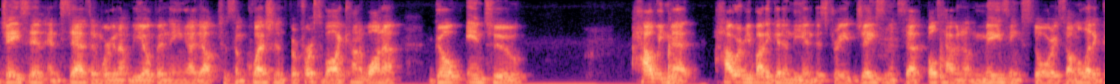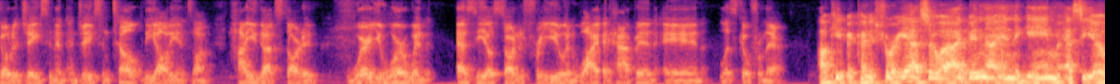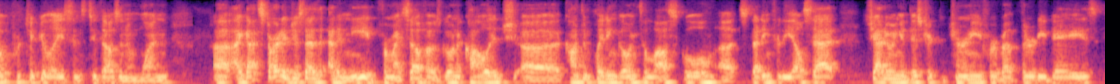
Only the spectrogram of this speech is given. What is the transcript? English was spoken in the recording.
Jason and Seth, and we're going to be opening it up to some questions. But first of all, I kind of want to go into how we met how everybody get in the industry. Jason and Seth both have an amazing story. So I'm gonna let it go to Jason and, and Jason tell the audience on how you got started, where you were when SEO started for you and why it happened, and let's go from there. I'll keep it kind of short. Yeah, so uh, I've been uh, in the game SEO particularly since 2001. Uh, I got started just as at a need for myself. I was going to college, uh, contemplating going to law school, uh, studying for the LSAT shadowing a district attorney for about 30 days.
